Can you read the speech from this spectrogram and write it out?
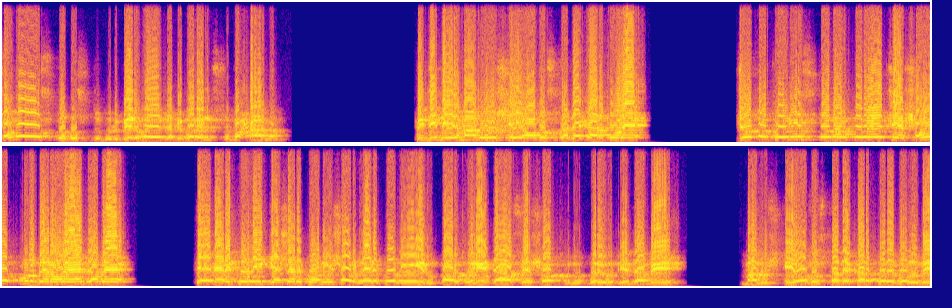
সমস্ত বস্তুগুলো বের হয়ে যাবে। বলেন সুবাহান পৃথিবীর মানুষ এই অবস্থা দেখার পরে যত খনিজ পদার্থ রয়েছে, সবগুলো বের হয়ে যাবে। তেলের খনি, গ্যাসের খনি, স্বর্ণের খনি, রূপার খনি, যা আছে সবগুলো উপরে উঠে যাবে। মানুষ এই অবস্থা দেখার পরে বলবে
